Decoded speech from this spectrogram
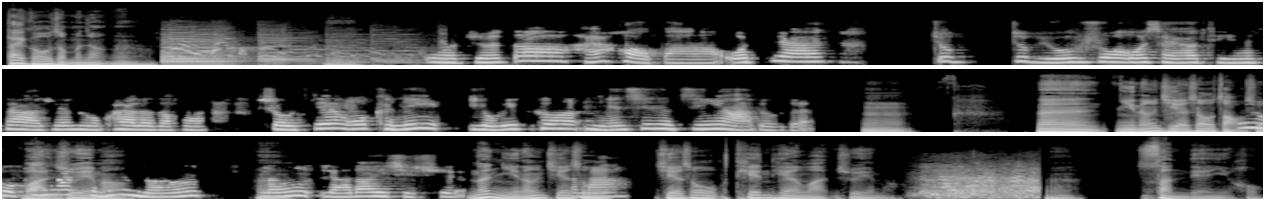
代沟怎么整啊？我觉得还好吧。我既然就就比如说，我想要体验萧亚轩那种快乐的话，首先我肯定有一颗年轻的心呀，对不对？嗯，那你能接受早睡晚睡吗？能嗯能聊到一起去。那你能接受接受天天晚睡吗？嗯，三点以后，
